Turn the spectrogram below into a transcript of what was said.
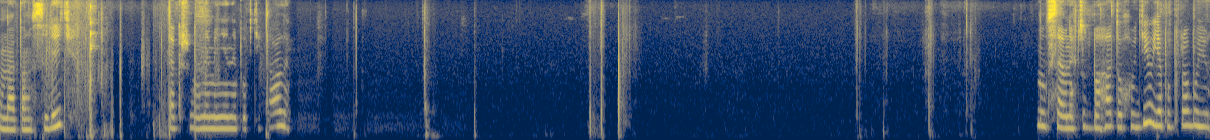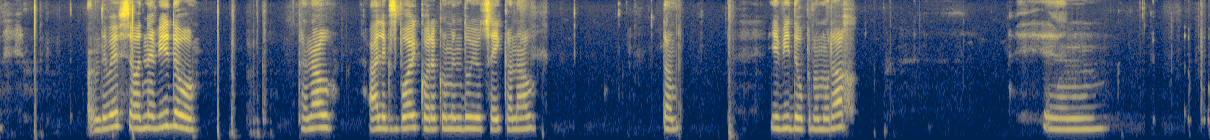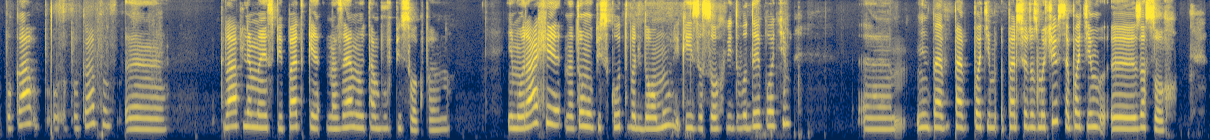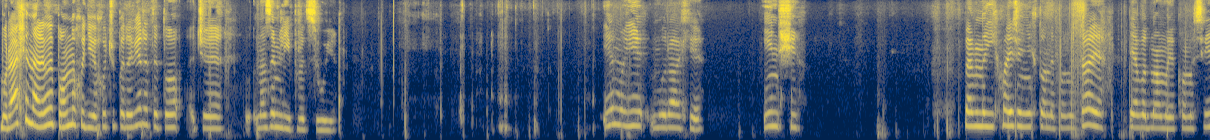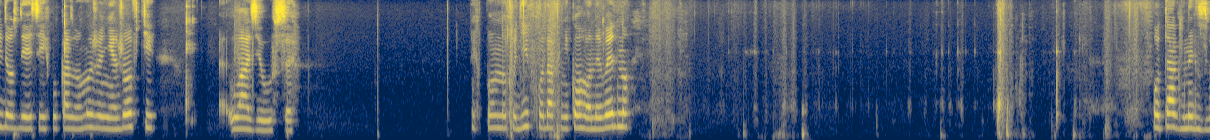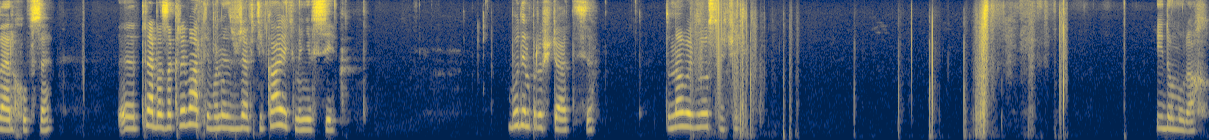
Вона там сидить. Так що вони мені не повтікали. Ну, все, в них тут багато ходів. Я попробую. Дивився одне відео. Канал Алекс Бойко. Рекомендую цей канал. Там є відео про мурах. Ем, пока, покапав е, краплями з піпетки на землю, там був пісок, певно. І мурахи на тому піску твердому, який засох від води потім. Е, він потім перше розмочився, потім е, засох. Мурахи нарили повно ході. Я хочу перевірити, то, чи на землі працює. І мої мурахи інші. Певно, їх майже ніхто не пам'ятає. Я в одному якомусь відео, здається, їх показував. Може, ні, жовті лазіуси. Їх повно ходів, в ходах нікого не видно. Отак в них зверху все. Е, треба закривати, вони вже втікають мені всі. Будемо прощатися. До нових зустрічей. І до мурах.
